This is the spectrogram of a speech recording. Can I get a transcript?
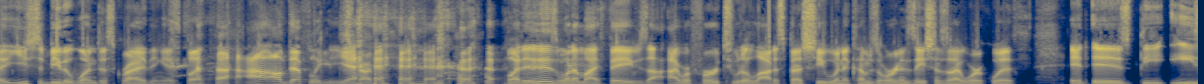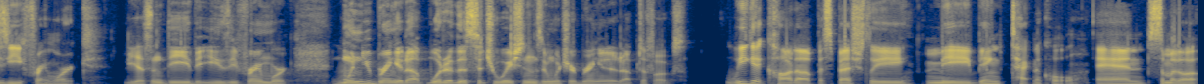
you should be the one describing it, but I'll definitely yeah. it. but it is one of my faves. I, I refer to it a lot, especially when it comes to organizations that I work with. It is the easy framework. Yes, indeed, the easy framework. When you bring it up, what are the situations in which you're bringing it up to folks? We get caught up, especially me being technical and some of the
